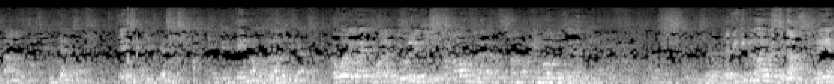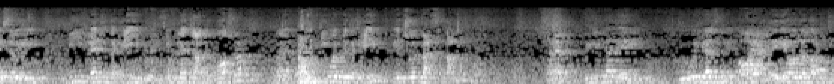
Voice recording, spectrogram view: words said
6 على 12 انت اللي إيه؟ انت اللي التاني دي هو دلوقتي بقول لك بيقول لك الارقام لا مش الباكينج هو الجزء ده فبيجيب الايرون بتاعته اللي هي بتساوي إيه؟ دي فلانج تكعيب في فلانج على 12 ودي ويب تكعيب اتش ويب على 6 على 12 تمام؟ بيجيب ده الاريا ويقول جذر آه يعني الاريا هو ده الار تي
